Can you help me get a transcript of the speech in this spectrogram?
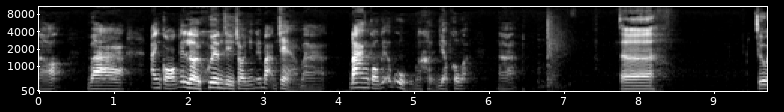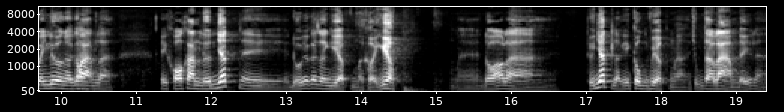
Đó. Và anh có cái lời khuyên gì cho những cái bạn trẻ mà đang có cái ấp ủ mà khởi nghiệp không ạ? Đó. À, thưa anh Lương là các à. bạn là cái khó khăn lớn nhất đối với các doanh nghiệp mà khởi nghiệp đó là thứ nhất là cái công việc mà chúng ta làm đấy là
